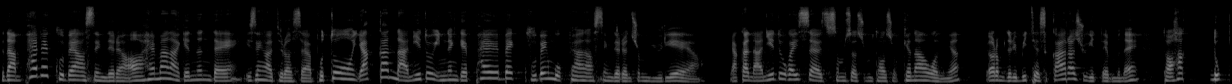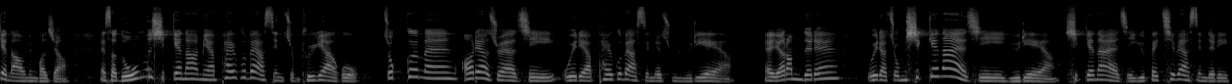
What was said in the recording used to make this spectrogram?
그 다음 800, 900 학생들은 어, 할만하겠는데 이 생각 들었어요. 보통 약간 난이도 있는 게 800, 900 목표한 학생들은 좀 유리해요. 약간 난이도가 있어야지 점수가 좀 더 좋게 나오거든요. 여러분들이 밑에서 깔아주기 때문에 더 학, 높게 나오는 거죠. 그래서 너무 쉽게 나오면 8, 900 학생이 좀 불리하고 조금은 어려줘야지 오히려 8, 900 학생들 좀 유리해요. 예, 여러분들은 오히려 좀 쉽게 나야지 유리해요. 쉽게 나야지 600, 700 학생들이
